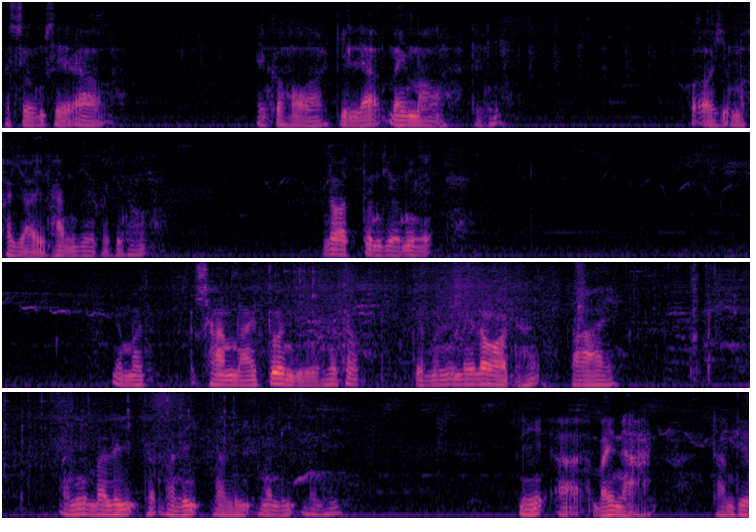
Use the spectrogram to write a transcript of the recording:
ผสมเสเหล้าแอลกอฮอล์กินแล้วไม่เมาทีนี้ก็เอาจะมาขยายพันธุ์เยอะกับพี่น้องรอดต้นเดียวนี่แหละเดี๋ยวมาชามหลายต้นอยู่นะครับแต่มันไม่รอดฮะตาย อันนี้มะลิครับมะลิมะลิมะลิมะลินี่ใบหนาดตามที่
